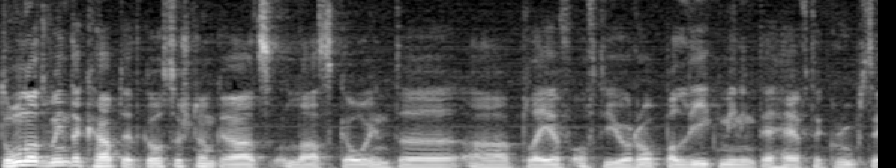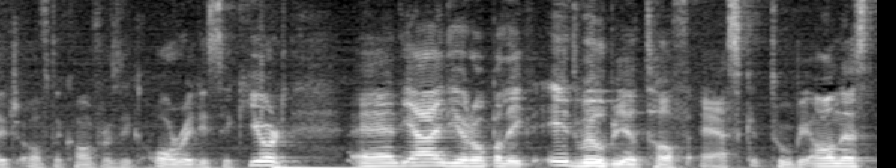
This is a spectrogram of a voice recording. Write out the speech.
do not win the cup. That goes to Sturm Graz. Lask go in the uh, playoff of the Europa League, meaning they have the group stage of the Conference League already secured. And yeah, in the Europa League, it will be a tough ask, to be honest.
